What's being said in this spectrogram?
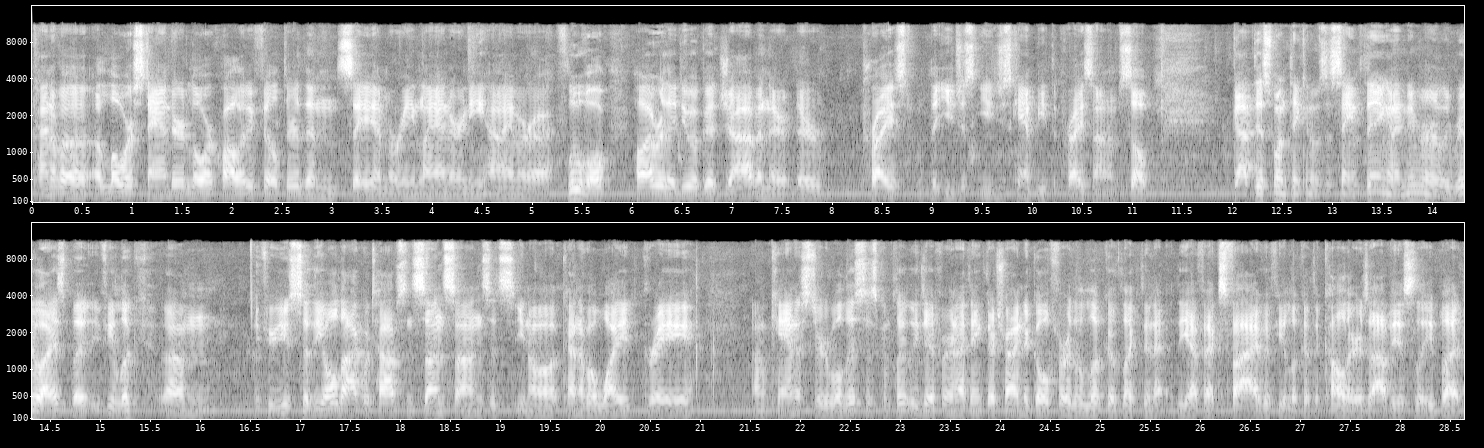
kind of a, a, lower standard, lower quality filter than say a Marineland or an Eheim or a Fluval. However, they do a good job and they're they're priced that you just you just can't beat the price on them. So got this one thinking it was the same thing, and I didn't really realize. But if you look, um, if you're used to the old Aquatops and Sun Suns, it's you know kind of a white gray um, canister. Well, this is completely different. I think they're trying to go for the look of like the, the FX5 if you look at the colors, obviously, but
